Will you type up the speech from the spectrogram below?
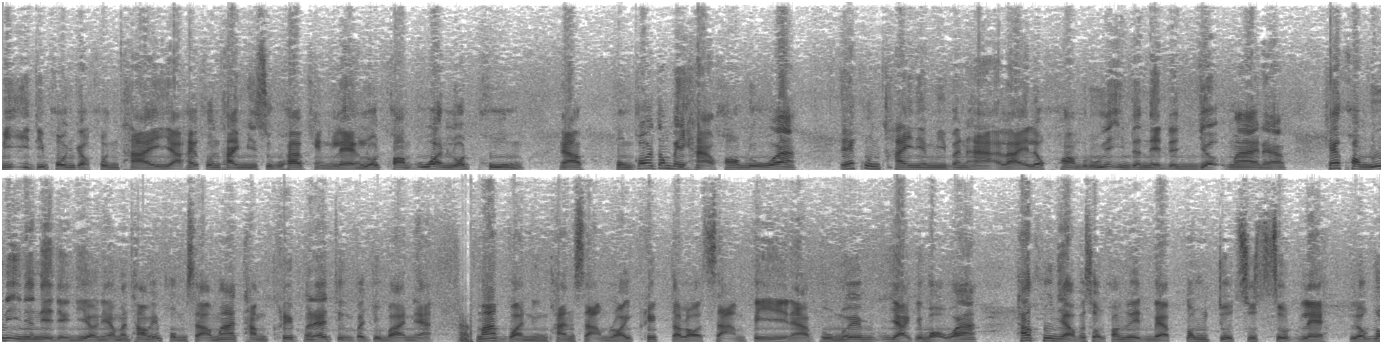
มีอิทธิพลกับคนไทย อยากให้คนไทยมีสุขภาพแข็งแรงลดความอ้วนลดพุงนะครับผมก็ต้องไปหาความรู้ว่า เอ๊ะคนไทยเนี่ยมีปัญหาอะไร แล้วความรู้ในอินเทอร์เน็ตเนี่ยเยอะมากนะครับ แค่ความรู้ในอินเทอร์เน็ตอย่างเดียวเนี่ยมันทำให้ผมสามารถทำคลิปมาได้ถึงปัจจุบันเนี่ยมากกว่า 1,300 คลิปตลอด 3 ปีนะครับ ผมอยากจะบอกว่าถ้าคุณอยากประสบความสำเร็จแบบตรงจุดสุด ๆ เลย แล้วก็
